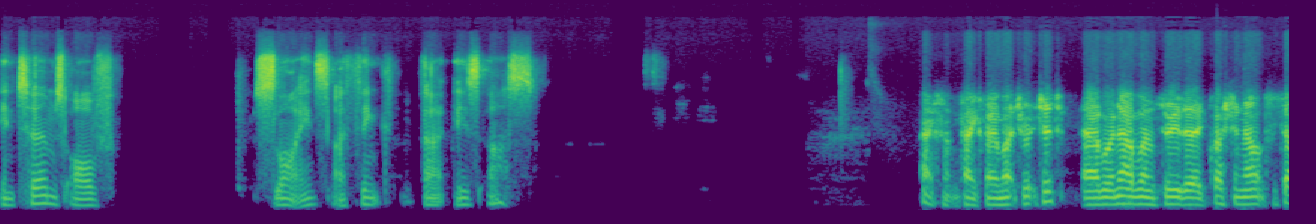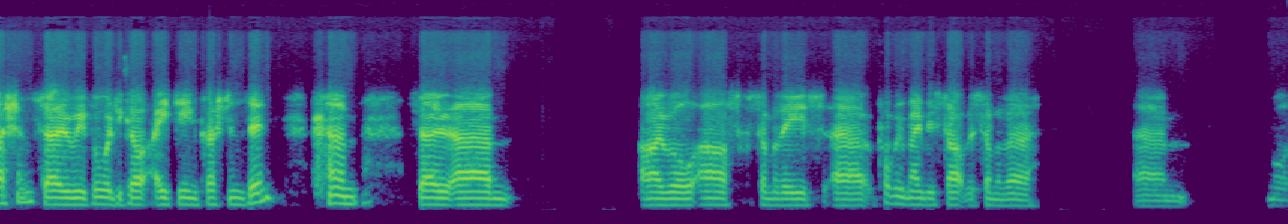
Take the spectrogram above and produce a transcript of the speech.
in terms of slides, I think that is us. Excellent. Thanks very much, Richard. Uh, we'll now run through the question and answer session. So we've already got 18 questions in. Um, so um, I will ask some of these, uh, probably maybe start with some of the um, more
